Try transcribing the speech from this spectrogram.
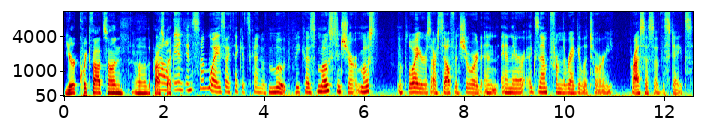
Your quick thoughts on uh, the prospects? Well, in, in some ways, I think it's kind of moot because most insure most employers are self-insured and, and they're exempt from the regulatory process of the states.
